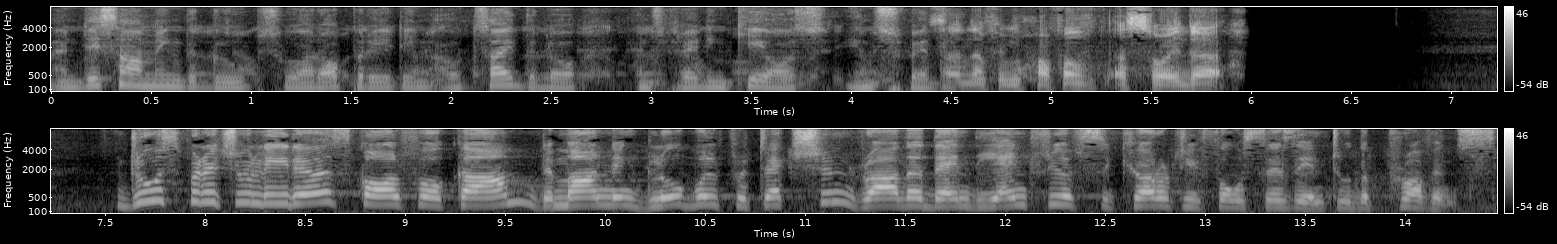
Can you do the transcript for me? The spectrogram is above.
and disarming the groups who are operating outside the law and spreading chaos in Sweida. Druze spiritual leaders call for calm, demanding global protection rather than the entry of security forces into the province.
